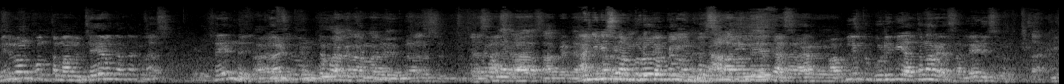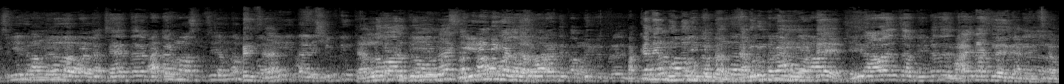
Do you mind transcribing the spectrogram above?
మినిమం కొంత మనం చేయాలి కదా. చేయండి. ఉంటే. పబ్లిక్ గుడికి వెళ్తున్నారు కదా సార్ లేడీస్ తెల్లవారుజామున ఏడింటికి వెళ్తారు పక్కనే ముందు మాట్లాడలేదు కానీ విషయం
